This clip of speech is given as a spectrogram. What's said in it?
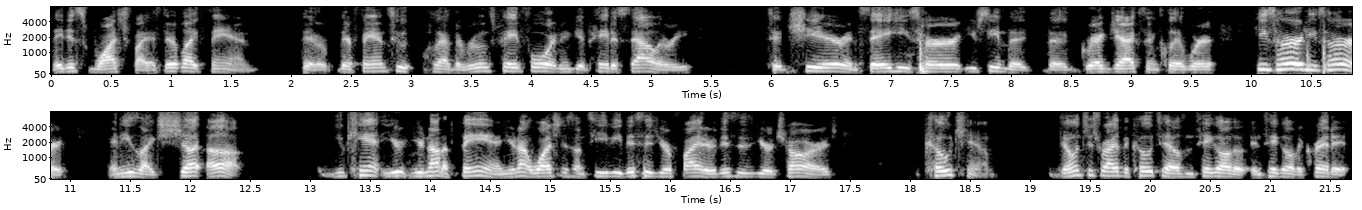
they just watch fights. They're like fans. They're they're fans who, who have the rooms paid for and get paid a salary to cheer and say he's hurt. You've seen the the Greg Jackson clip where he's hurt, he's hurt, and he's like, "Shut up! You can't. You're you're not a fan. You're not watching this on TV. This is your fighter. This is your charge. Coach him. Don't just ride the coattails and take all the and take all the credit.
